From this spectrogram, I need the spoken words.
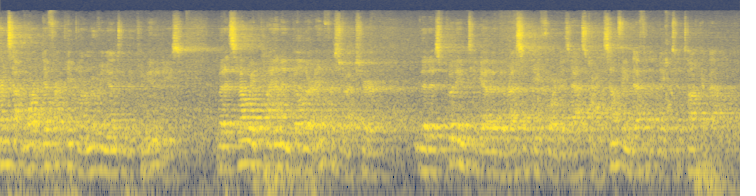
turns out more different people are moving into the communities, but it's how we plan and build our infrastructure that is putting together the recipe for disaster. It's something definitely to talk about.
